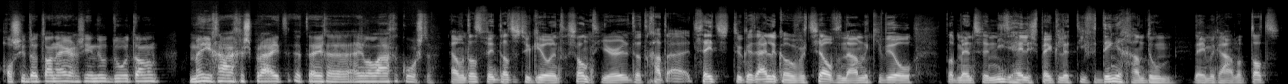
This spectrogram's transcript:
Als je dat dan ergens in doet, doe het dan mega gespreid eh, tegen hele lage kosten. Ja, want dat, vind, dat is natuurlijk heel interessant hier. Dat gaat eh, steeds natuurlijk uiteindelijk over hetzelfde. Namelijk, je wil dat mensen niet hele speculatieve dingen gaan doen, neem ik aan. Dat dat,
